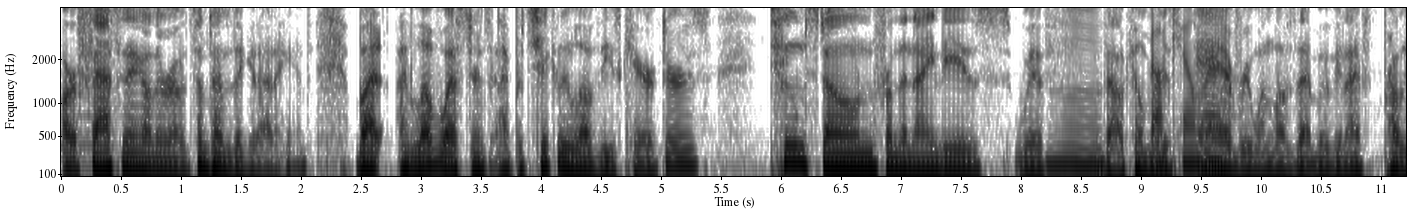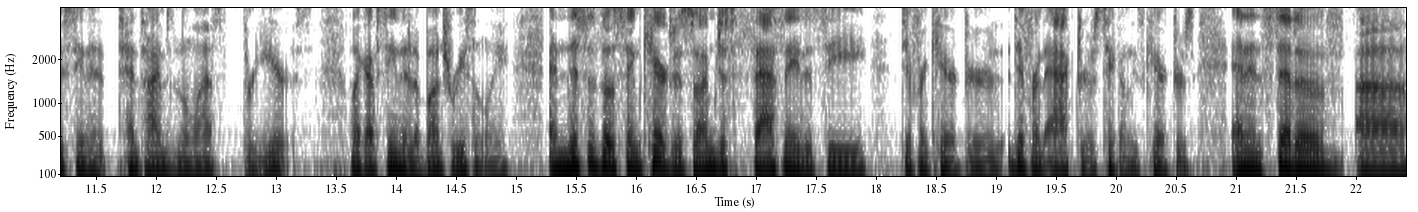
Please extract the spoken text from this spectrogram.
are fascinating on their own. Sometimes they get out of hand. But I love westerns and I particularly love these characters. Tombstone from the 90s with Val Kilmer Mm. Val is Kilmer. everyone loves that movie and I've probably seen it 10 times in the last 3 years. Like I've seen it a bunch recently. And this is those same characters so I'm just fascinated to see different characters, different actors take on these characters. And instead of uh,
